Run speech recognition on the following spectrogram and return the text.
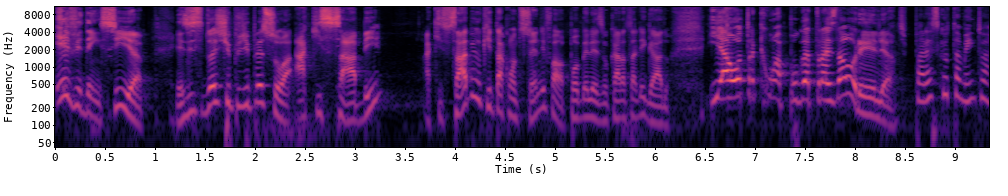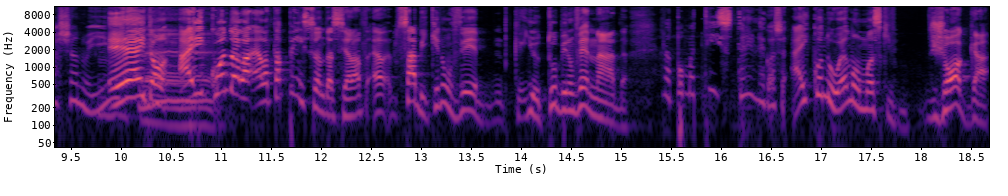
evidencia, existem dois tipos de pessoa. A que sabe, a que sabe o que tá acontecendo e fala, pô, beleza, o cara tá ligado. E a outra com a pulga atrás da orelha. Parece que eu também tô achando isso. É, então, aí quando ela, ela tá pensando assim, ela, ela sabe que não vê YouTube, não vê nada. Ela, pô, mas tem estranho negócio. Aí quando o Elon Musk joga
